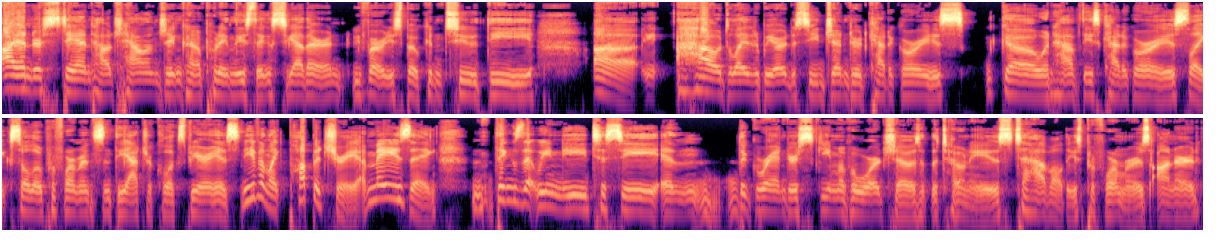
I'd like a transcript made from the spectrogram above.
I understand how challenging kind of putting these things together and we've already spoken to the uh how delighted we are to see gendered categories go and have these categories like solo performance and theatrical experience and even like puppetry amazing things that we need to see in the grander scheme of award shows at the tonys to have all these performers honored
